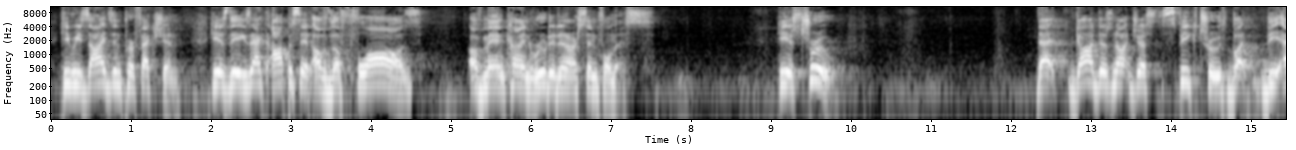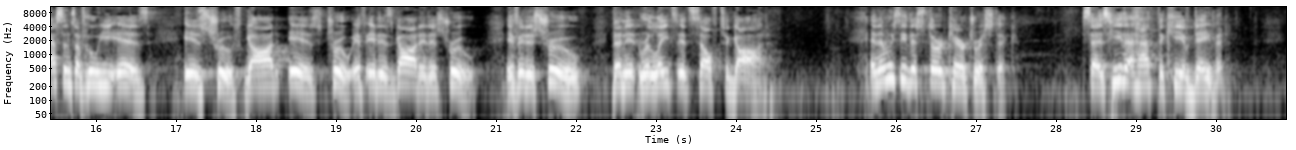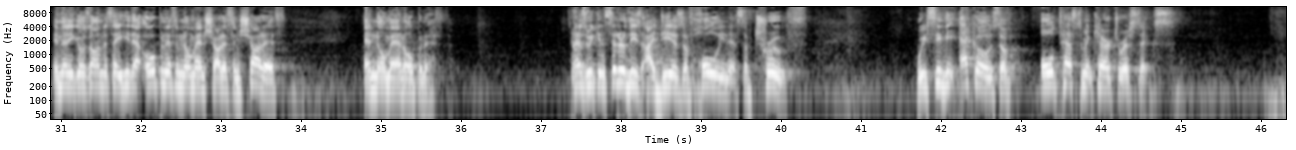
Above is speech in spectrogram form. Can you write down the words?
He resides in perfection. He is the exact opposite of the flaws of mankind rooted in our sinfulness. He is true. That God does not just speak truth, but the essence of who He is is truth. God is true. If it is God, it is true. If it is true, then it relates itself to God. And then we see this third characteristic. It says, He that hath the key of David. And then he goes on to say, He that openeth and no man shutteth and shutteth and no man openeth. As we consider these ideas of holiness, of truth, we see the echoes of Old Testament characteristics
